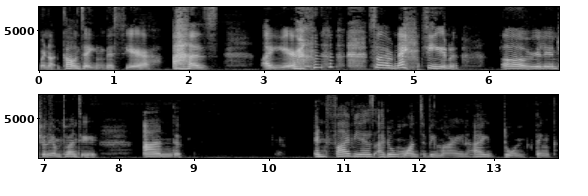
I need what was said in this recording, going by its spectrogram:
we're not counting this year as a year. so I'm 19. Oh, really and truly, I'm 20. And in five years, I don't want to be married. I don't think,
